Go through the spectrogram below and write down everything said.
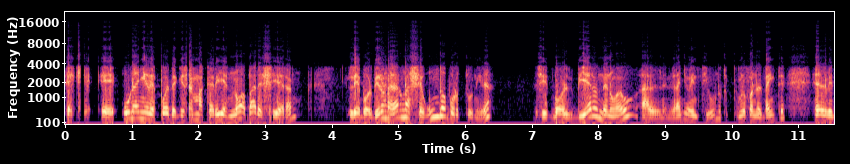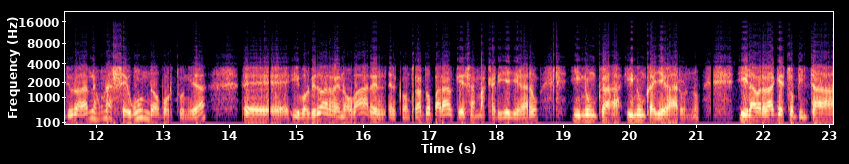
es que eh, un año después de que esas mascarillas no aparecieran le volvieron a dar una segunda oportunidad es decir, volvieron de nuevo al, en el año 21, primero fue en el 20, en el 21 a darles una segunda oportunidad eh, y volvieron a renovar el, contrato para que esas mascarillas llegaron y nunca y nunca llegaron, ¿no? Y la verdad que esto pinta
